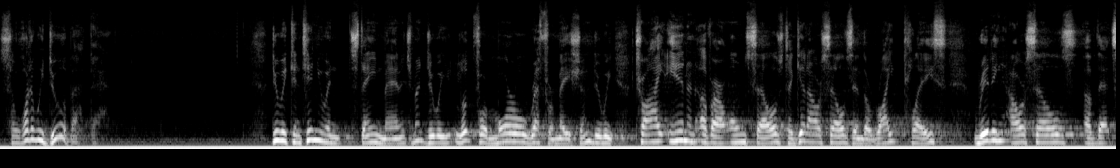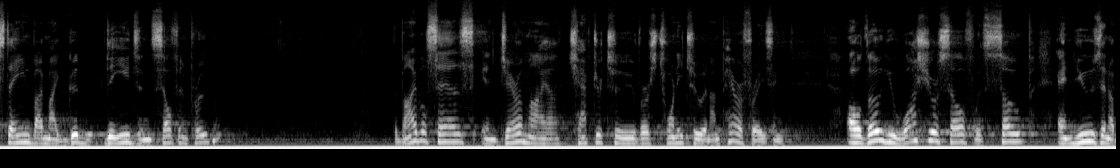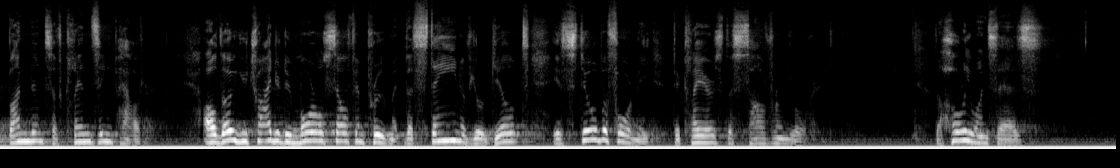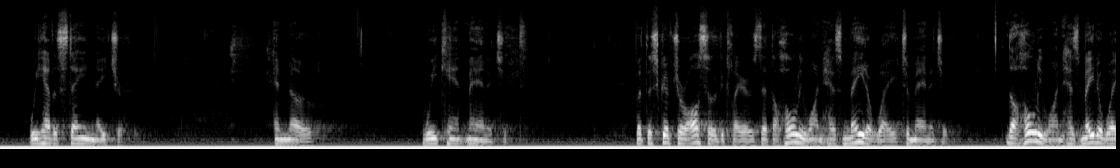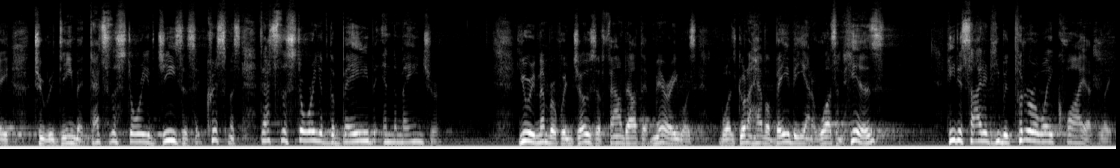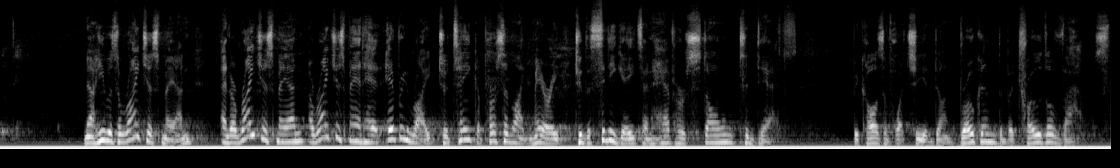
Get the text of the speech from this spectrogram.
So, what do we do about that? Do we continue in stain management? Do we look for moral reformation? Do we try in and of our own selves to get ourselves in the right place, ridding ourselves of that stain by my good deeds and self improvement? The Bible says in Jeremiah chapter 2, verse 22, and I'm paraphrasing although you wash yourself with soap and use an abundance of cleansing powder, Although you try to do moral self improvement, the stain of your guilt is still before me, declares the sovereign Lord. The Holy One says, We have a stained nature. And no, we can't manage it. But the scripture also declares that the Holy One has made a way to manage it the Holy One has made a way to redeem it. That's the story of Jesus at Christmas. That's the story of the babe in the manger. You remember when Joseph found out that Mary was, was going to have a baby and it wasn't his, he decided he would put her away quietly. Now, he was a righteous man, and a righteous man, a righteous man had every right to take a person like Mary to the city gates and have her stoned to death because of what she had done, broken the betrothal vows.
